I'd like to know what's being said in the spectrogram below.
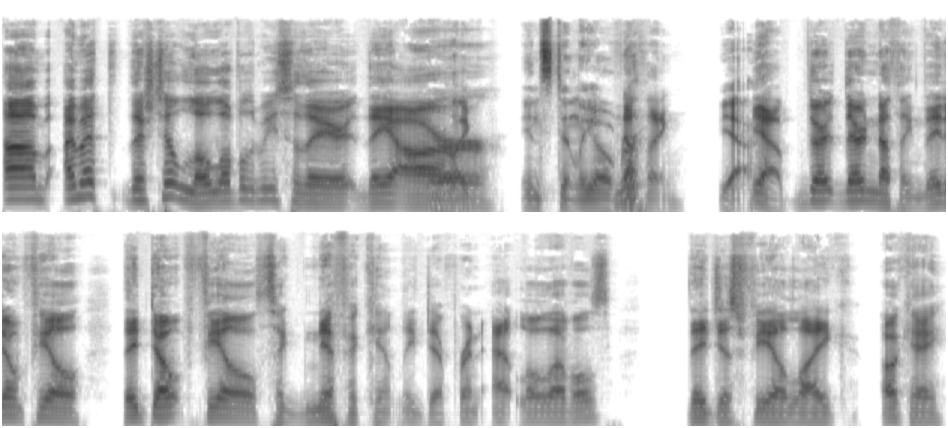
Um, I'm at. They're still low level to me, so they're they are like, Instantly over. nothing. Yeah. yeah they're they're nothing they don't feel they don't feel significantly different at low levels they just feel like okay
